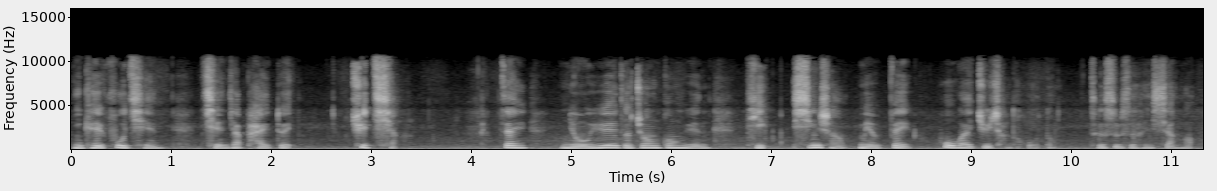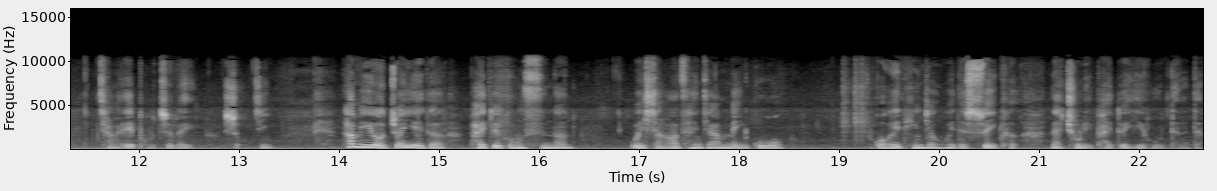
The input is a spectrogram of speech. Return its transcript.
你可以付钱请人家排队去抢。在纽约的中央公园提欣赏免费户外剧场的活动，这个是不是很像哈？抢 Apple 之类手机，他们也有专业的排队公司呢，为想要参加美国国会听证会的说客来处理排队业务等等。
